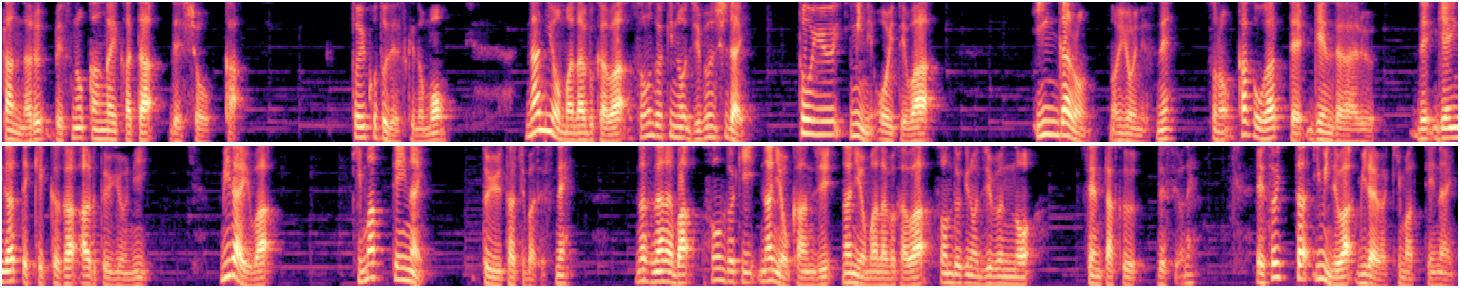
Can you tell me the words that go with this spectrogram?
単なる別の考え方でしょうか？ということですけども、何を学ぶかはその時の自分次第という意味においては、因果論のようにですね、その過去があって現在がある、で、原因があって結果があるというように、未来は決まっていないという立場ですね。なぜならば、その時何を感じ、何を学ぶかは、その時の自分の選択ですよね。そういった意味では未来は決まっていない。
